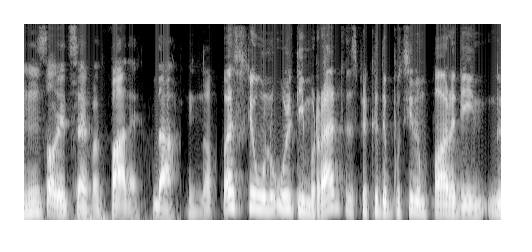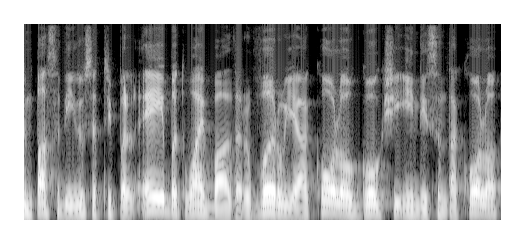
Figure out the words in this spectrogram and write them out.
Mhm. Solid 7, pare, da. Da. Mai să scriu un ultim rant despre cât de puțin îmi, pare de, îmi pasă de industria AAA, but why bother? Vărul e acolo, GOG și Indie sunt acolo.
